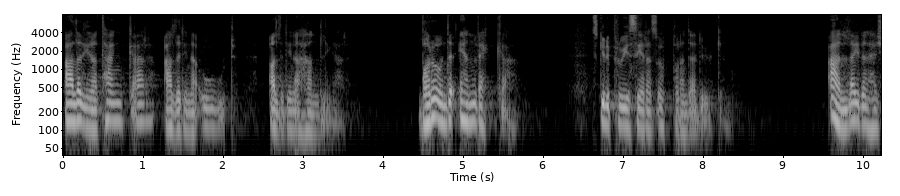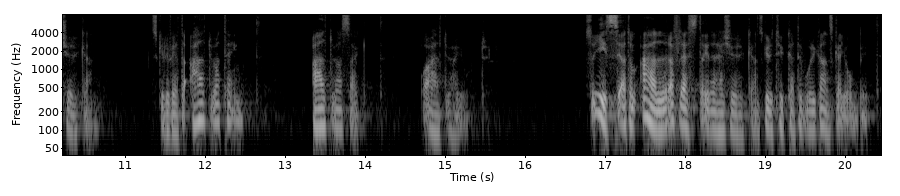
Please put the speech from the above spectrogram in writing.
alla dina tankar, alla dina ord, alla dina handlingar, bara under en vecka skulle projiceras upp på den där duken. Alla i den här kyrkan skulle veta allt du har tänkt, allt du har sagt och allt du har gjort. Så gissar jag att de allra flesta i den här kyrkan skulle tycka att det vore ganska jobbigt.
